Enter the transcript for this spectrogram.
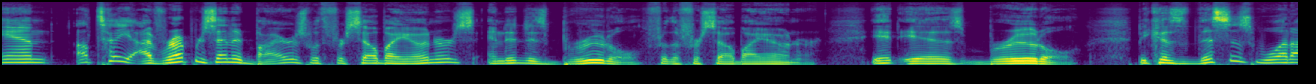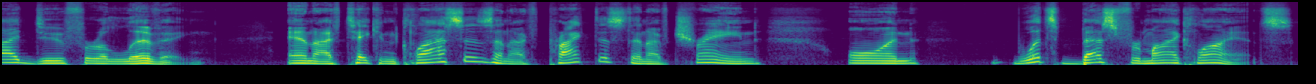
And I'll tell you, I've represented buyers with for sale by owners, and it is brutal for the for sale by owner. It is brutal because this is what I do for a living. And I've taken classes and I've practiced and I've trained on what's best for my clients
